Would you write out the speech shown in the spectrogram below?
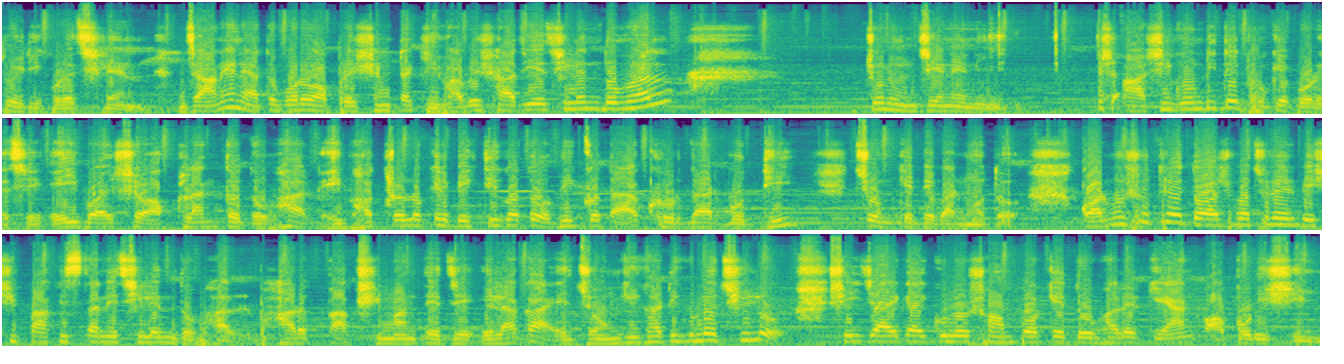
তৈরি করেছিলেন। জানেন এত বড় অপারেশনটা কীভাবে সাজিয়েছিলেন দোভাল? চলুন জেনে নিই। আশি গণ্ডিতে ঢুকে পড়েছে। এই বয়সে অক্লান্ত দোভাল, এই ভদ্রলোকের ব্যক্তিগত অভিজ্ঞতা খুরদার বুদ্ধি চমকে দেবার মতো। কর্মসূত্রে দশ বছরের বেশি পাকিস্তানে ছিলেন দোভাল। ভারত পাক সীমান্তে যে এলাকায় জঙ্গি ঘাঁটিগুলো ছিল, সেই জায়গাগুলো সম্পর্কে দোভালের জ্ঞান অপরিসীম।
